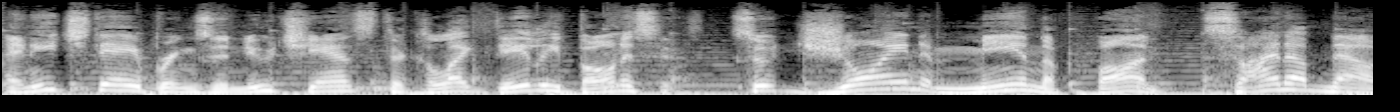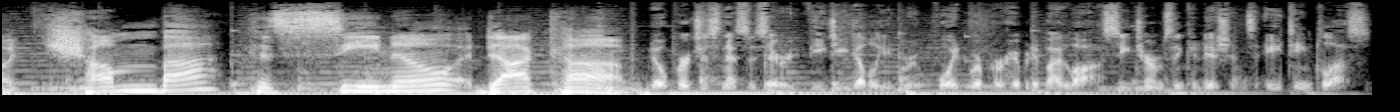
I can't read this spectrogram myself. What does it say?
and each day brings a new chance to collect daily bonuses. So join me in the fun. Sign up now at ChumbaCasino.com. No purchase necessary. VGW. Void were prohibited by law. See terms and conditions. 18 plus.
